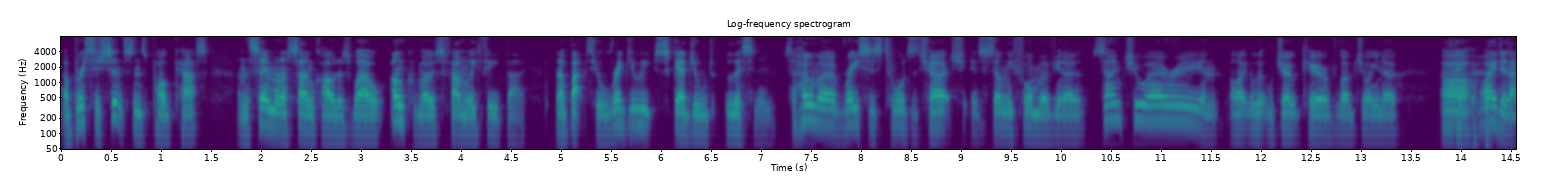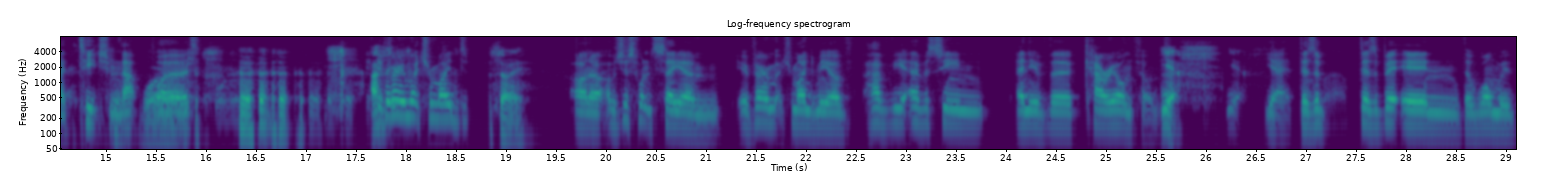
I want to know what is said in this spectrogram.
a British Simpsons podcast, and the same on our SoundCloud as well, Uncle Moe's Family Feedback. Now back to your regularly scheduled listening. So Homer races towards the church. It's his only form of, you know, sanctuary, and I like the little joke here of Lovejoy, you know, oh, why did I teach him that word? I It think, very much reminded. sorry. Oh no, I was just wanting to say, um, it very much reminded me of. Have you ever seen any of the Carry On films? Yes. Yes. Yeah, there's a there's a bit in the one with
